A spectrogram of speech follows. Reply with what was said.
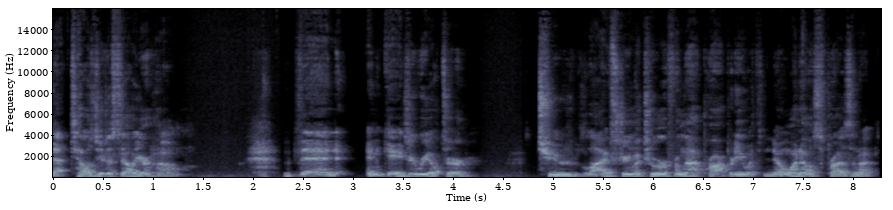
that tells you to sell your home, then engage a realtor to live stream a tour from that property with no one else present.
